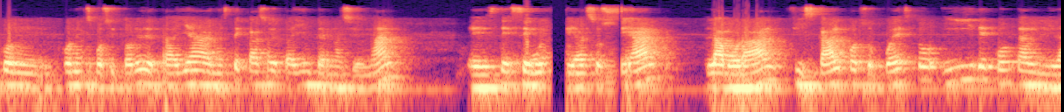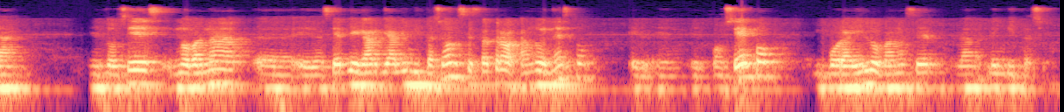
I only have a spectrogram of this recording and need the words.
con, expositores de talla, en este caso de talla internacional, este, seguridad social, laboral, fiscal, por supuesto, y de contabilidad. Entonces, nos van a eh, hacer llegar ya la invitación, se está trabajando en esto, el, el, consejo, y por ahí lo van a hacer la invitación.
